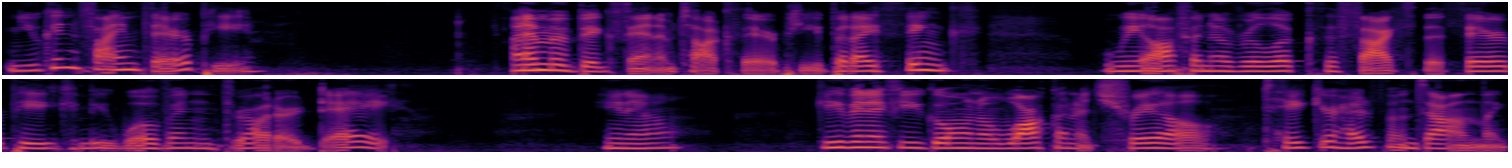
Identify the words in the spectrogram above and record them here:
you can find therapy. I'm a big fan of talk therapy, but I think we often overlook the fact that therapy can be woven throughout our day. You know, even if you go on a walk on a trail, take your headphones out and like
